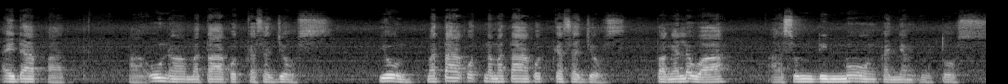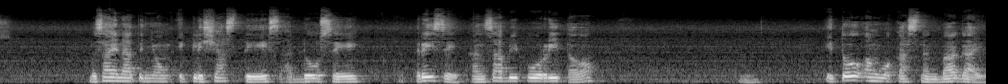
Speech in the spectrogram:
ay dapat ah, una matakot ka sa Diyos. Yun, matakot na matakot ka sa Diyos. Pangalawa, ah, sundin mo ang kanyang utos. Basahin natin yung Ecclesiastes ah, 12, 13. Ang sabi po rito, ito ang wakas ng bagay.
